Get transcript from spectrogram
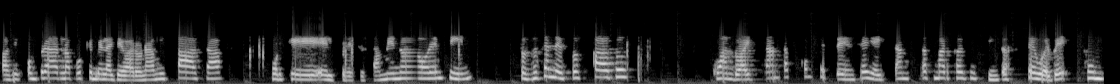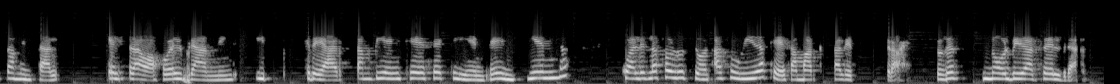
fácil comprarla, porque me la llevaron a mi casa, porque el precio está menor, en fin. Entonces, en estos casos, cuando hay tanta competencia y hay tantas marcas distintas, se vuelve fundamental el trabajo del branding y crear también que ese cliente entienda cuál es la solución a su vida que esa marca le trae. Entonces, no olvidarse del branding.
